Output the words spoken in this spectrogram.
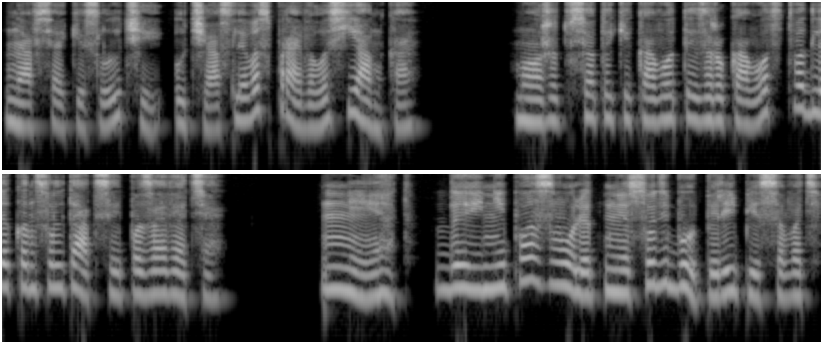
На всякий случай участливо справилась Янка. «Может, все таки кого-то из руководства для консультации позовете? «Нет, да и не позволят мне судьбу переписывать».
